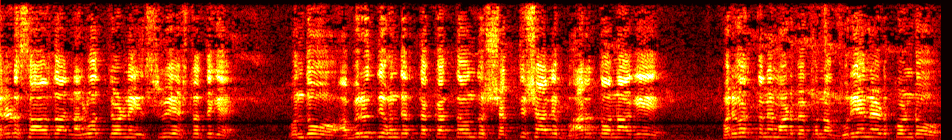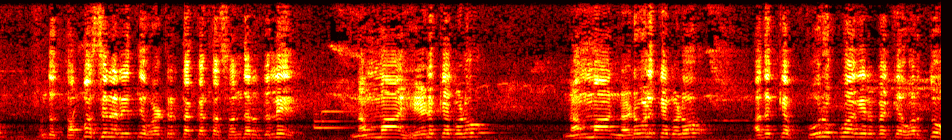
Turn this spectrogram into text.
ಎರಡು ಸಾವಿರದ ನಲವತ್ತೇಳನೇ ಇಸ್ವಿ ಅಷ್ಟೊತ್ತಿಗೆ ಒಂದು ಅಭಿವೃದ್ಧಿ ಹೊಂದಿರತಕ್ಕಂಥ ಒಂದು ಶಕ್ತಿಶಾಲಿ ಭಾರತವನ್ನಾಗಿ ಪರಿವರ್ತನೆ ಮಾಡಬೇಕು ಅನ್ನೋ ಗುರಿಯನ್ನು ಇಟ್ಕೊಂಡು ಒಂದು ತಪಸ್ಸಿನ ರೀತಿ ಹೊರಟಿರ್ತಕ್ಕಂಥ ಸಂದರ್ಭದಲ್ಲಿ ನಮ್ಮ ಹೇಳಿಕೆಗಳು, ನಮ್ಮ ನಡವಳಿಕೆಗಳು ಅದಕ್ಕೆ ಪೂರಕವಾಗಿರಬೇಕೆ ಹೊರತು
